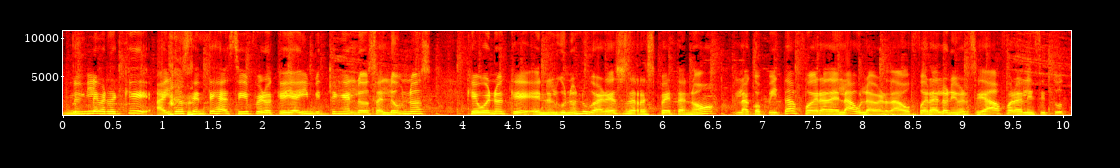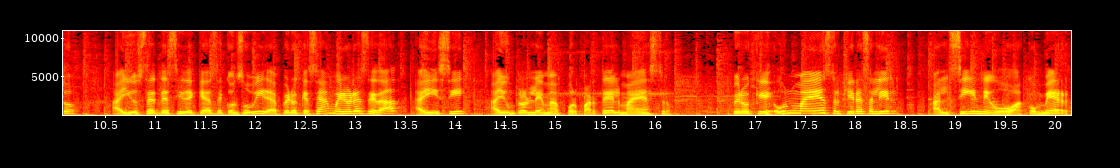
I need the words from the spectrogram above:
No, la verdad que hay docentes así, pero que ya inviten a los alumnos. Qué bueno que en algunos lugares se respeta, ¿no? La copita fuera del aula, ¿verdad? O fuera de la universidad, o fuera del instituto. Ahí usted decide qué hace con su vida. Pero que sean menores de edad, ahí sí hay un problema por parte del maestro. Pero que un maestro quiera salir al cine o a comer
